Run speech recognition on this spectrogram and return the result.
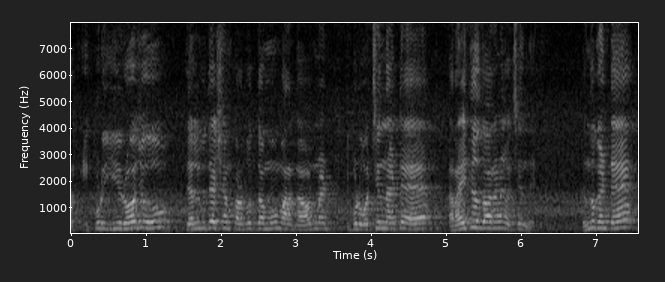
ఇప్పుడు ఈరోజు తెలుగుదేశం ప్రభుత్వము మన గవర్నమెంట్ ఇప్పుడు వచ్చిందంటే రైతుల ద్వారానే వచ్చింది. ఎందుకంటే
